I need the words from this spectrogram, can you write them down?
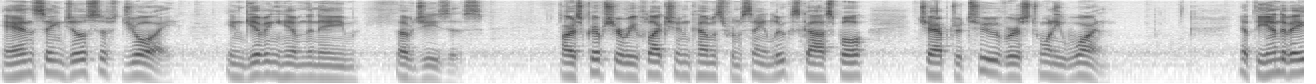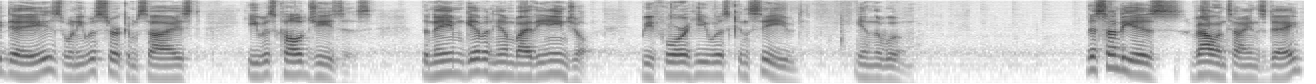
and St. Joseph's joy in giving him the name of Jesus. Our scripture reflection comes from St. Luke's Gospel, chapter 2, verse 21. At the end of eight days, when he was circumcised, he was called Jesus, the name given him by the angel before he was conceived in the womb. This Sunday is Valentine's Day. It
